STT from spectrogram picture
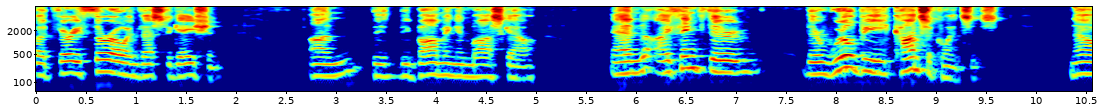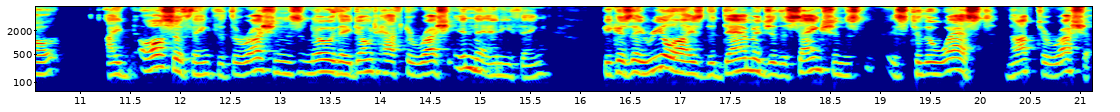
but very thorough investigation on the, the bombing in Moscow. And I think there, there will be consequences. Now, I also think that the Russians know they don't have to rush into anything because they realize the damage of the sanctions is to the West, not to Russia.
